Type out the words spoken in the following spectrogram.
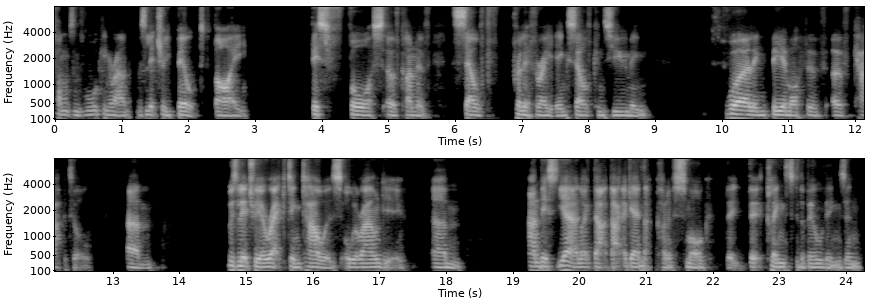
Thomson's walking around was literally built by this force of kind of self proliferating, self consuming, swirling behemoth of of capital. Um, was literally erecting towers all around you. Um, and this, yeah, like that, that again, that kind of smog that, that clings to the buildings and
